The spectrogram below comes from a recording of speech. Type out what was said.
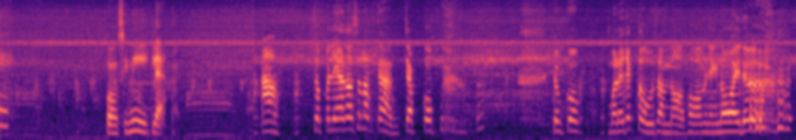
ะปองซินี่อีกแหละอ้าวจบไปแล้วเนาะสำหรับการจับกบ จับกบบ่ได้จักตู่สำเนอเพราะว่ามันยังน้อยเด้อเ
